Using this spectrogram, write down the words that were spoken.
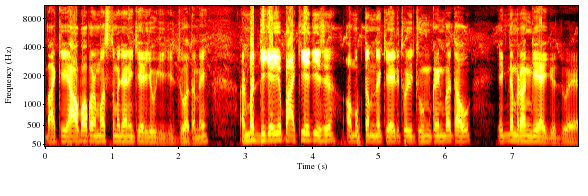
બાકી આ ઓબા પર મસ્ત મજાની કેરીઓ ગઈ જુઓ તમે. અને બધી કેરીઓ પાકી જ છે. અમુક તમને કેરી થોડી ઝૂમ કરીને બતાવું. એકદમ રંગે આવી ગયું જોઈએ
